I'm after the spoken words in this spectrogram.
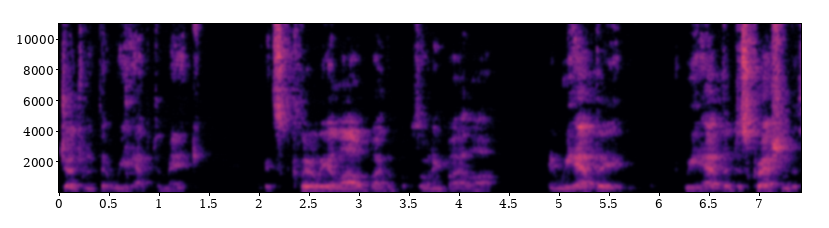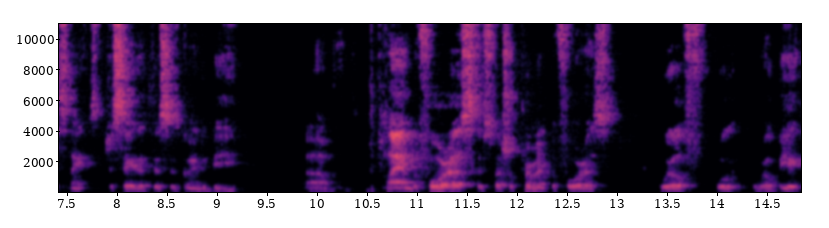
judgment that we have to make. It's clearly allowed by the zoning bylaw, and we have the we have the discretion to think to say that this is going to be um, the plan before us, the special permit before us will will will be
